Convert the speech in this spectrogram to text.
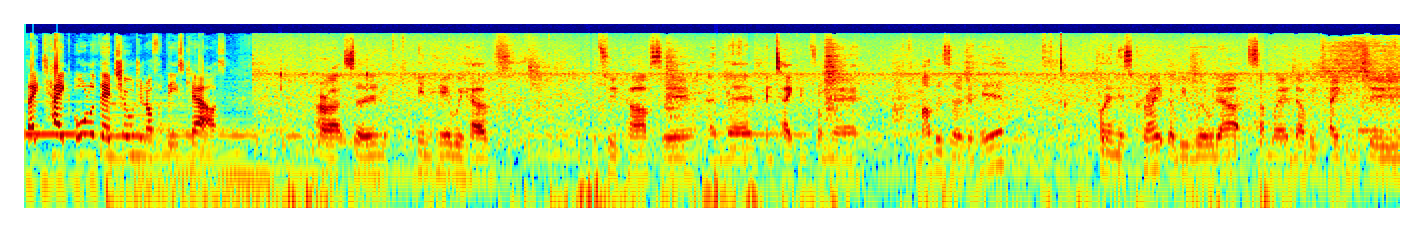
they take all of their children off of these cows. All right, so in here we have the two calves here, and they've been taken from their mothers over here. put in this crate, they'll be wheeled out somewhere, they'll be taken to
